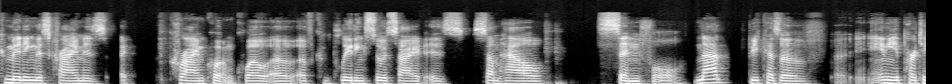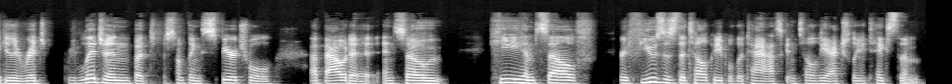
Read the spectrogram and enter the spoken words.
committing this crime is a crime, quote unquote, of, of completing suicide is somehow sinful, not because of uh, any particular religion, but just something spiritual about it. And so he himself refuses to tell people the task until he actually takes them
